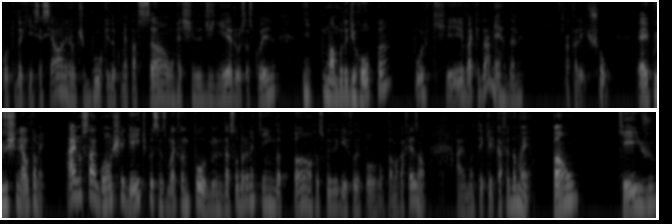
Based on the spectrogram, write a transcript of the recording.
pô, tudo aqui é essencial, né? Notebook, documentação, restinho de dinheiro, essas coisas. E uma muda de roupa porque vai que dá merda, né? Aí eu falei, show. É, e pus o chinelo também. Aí no saguão eu cheguei, tipo assim, os moleques falando, pô, tá sobrando aqui ainda pão, essas coisas aqui. Eu falei, pô, vamos tomar um cafezão. Aí eu montei aquele café da manhã. Pão, queijo,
